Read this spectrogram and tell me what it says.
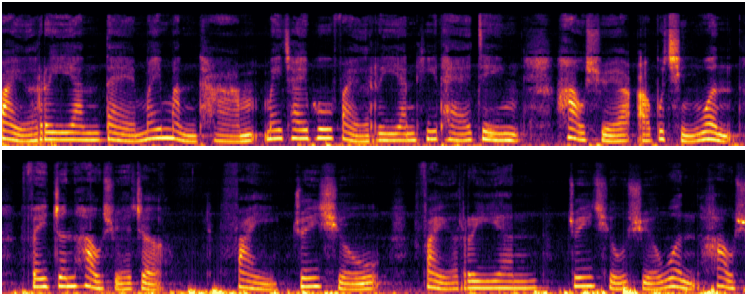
ฝ่ายเรียนแต่ไม่หมั่นถาม ไม่ใช่ผู้ฝ่ายเรียนที่แท้จริง好学而不勤问非真好学者ฝ่าย追求ฝ่ายเรียน追求学问好学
